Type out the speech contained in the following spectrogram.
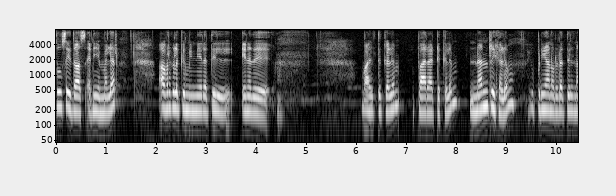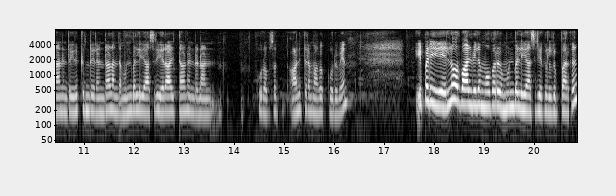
சூசைதாஸ் அனியமலர் அவர்களுக்கு இந்நேரத்தில் எனது வாழ்த்துக்களும் பாராட்டுக்களும் நன்றிகளும். இப்படியான ஒரு இடத்தில் நான் இன்று இருக்கின்றேன் என்றால் அந்த முன்பள்ளி ஆசிரியரால் தான் என்று நான் கூற ஆணித்தரமாக கூறுவேன். இப்படி எல்லோர் வாழ்விலும் ஒவ்வொரு முன்பள்ளி ஆசிரியர்கள் இருப்பார்கள்.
